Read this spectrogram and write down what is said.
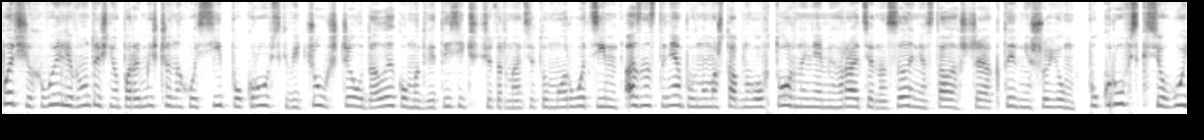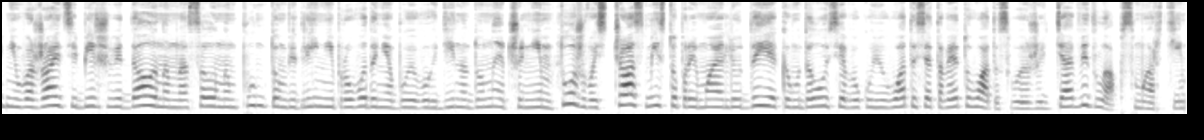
Перші хвилі внутрішньо переміщених осіб Покровськ відчув ще у далекому 2014 році. А з настанням повномасштабного вторгнення міграція населення стала ще активнішою. Покровськ сьогодні вважається більш віддаленим населеним пунктом від лінії проведення бойових дій на Донеччині. Тож весь час місто приймає людей, яким вдалося евакуюватися та врятувати своє життя від лап смерті.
